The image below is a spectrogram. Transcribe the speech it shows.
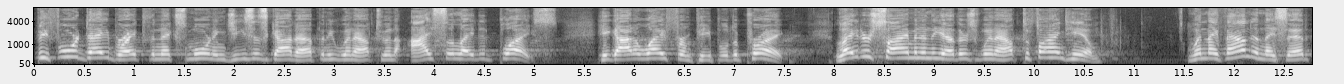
Before daybreak the next morning, Jesus got up and he went out to an isolated place. He got away from people to pray. Later, Simon and the others went out to find him. When they found him, they said,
